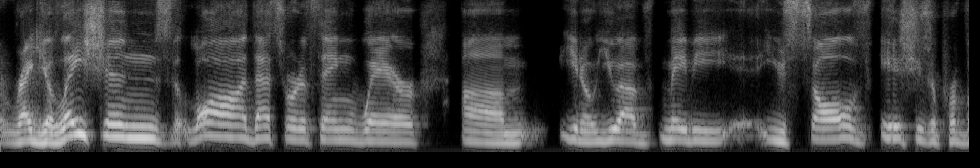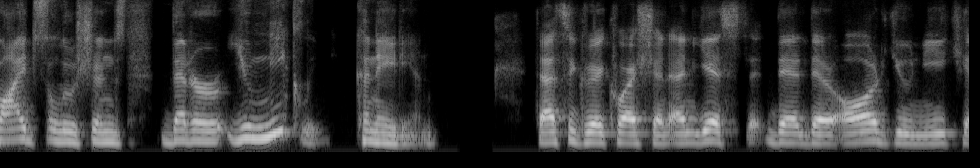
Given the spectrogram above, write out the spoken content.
regulations, law, that sort of thing, where um, you know you have maybe you solve issues or provide solutions that are uniquely Canadian? That's a great question. And yes, there, there are unique uh,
